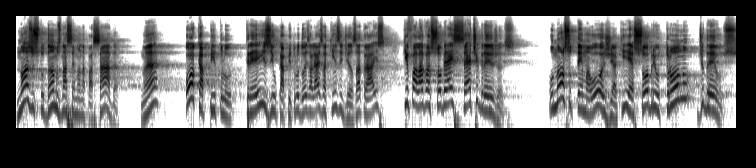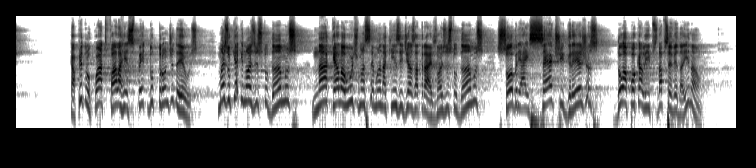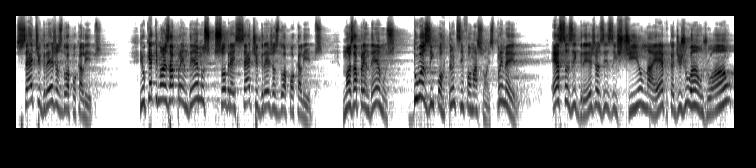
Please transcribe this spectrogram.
Nós estudamos na semana passada, não é? O capítulo 3 e o capítulo 2, aliás, há 15 dias atrás, que falava sobre as sete igrejas. O nosso tema hoje aqui é sobre o trono de Deus. Capítulo 4 fala a respeito do trono de Deus. Mas o que é que nós estudamos naquela última semana, 15 dias atrás? Nós estudamos sobre as sete igrejas do Apocalipse. Dá para você ver daí? Não. Sete igrejas do Apocalipse. E o que é que nós aprendemos sobre as sete igrejas do Apocalipse? Nós aprendemos duas importantes informações. Primeiro, essas igrejas existiam na época de João. João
